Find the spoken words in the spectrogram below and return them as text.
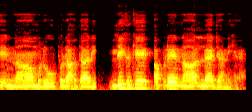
ਇਹ ਨਾਮ ਰੂਪ ਰਾਹਦਾਰੀ ਲਿਖ ਕੇ ਆਪਣੇ ਨਾਲ ਲੈ ਜਾਣੀ ਹੈ।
